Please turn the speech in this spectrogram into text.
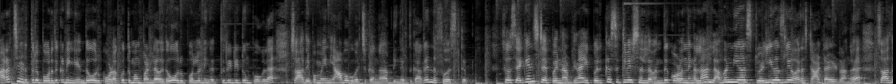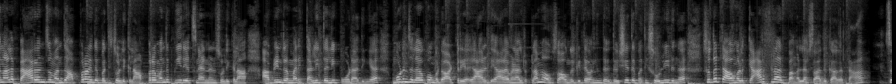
மறைச்சி எடுத்துகிட்டு போகிறதுக்கு நீங்கள் எந்த ஒரு கொலை குத்தமும் பண்ணல ஏதோ ஒரு பொருளை நீங்கள் திருடிட்டும் போகலை. ஸோ அதை எப்போவுமே ஞாபகம் வச்சுக்கோங்க அப்படிங்கிறதுக்காக இந்த first step so second step என்ன அப்படின்னா இப்போ இருக்க சுச்சுவேஷனில் வந்து குழந்தைங்கள்லாம் லெவன் இயர்ஸ் டுவெல் இயர்ஸ்லேயே வர ஸ்டார்ட் ஆகிடுறாங்க ஸோ அதனால் பேரண்ட்ஸும் வந்து அப்புறம் இதை பற்றி சொல்லிக்கலாம். அப்புறம் வந்து பீரியட்ஸ்னால் என்னென்னு சொல்லிக்கலாம். அப்படின்ற மாதிரி தள்ளி தள்ளி போடாதீங்க. முடிஞ்ச அளவுக்கு உங்கள் டாக்டர் யார் யாரை வேணாலும் இருக்கலாம். ஸோ அவங்கக்கிட்ட வந்து இந்த இந்த விஷயத்தை பற்றி சொல்லிடுங்க. ஸோ தட் அவங்களுக்கு கேர்ஃபுல்லாக இருப்பாங்கல்ல. ஸோ அதுக்காகத்தான். ஸோ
